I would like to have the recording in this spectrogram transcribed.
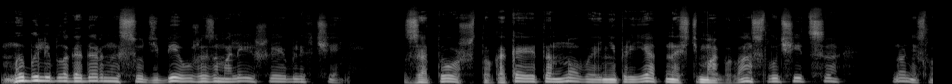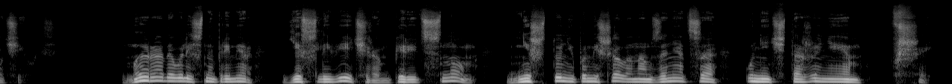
Мы были благодарны судьбе уже за малейшее облегчение, за то, что какая-то новая неприятность могла случиться, но не случилась. Мы радовались, например, если вечером перед сном ничто не помешало нам заняться уничтожением вшей.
